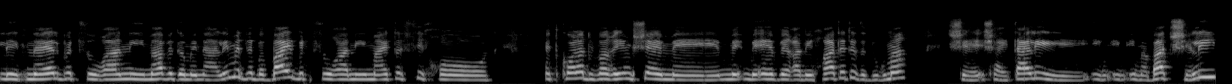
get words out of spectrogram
להתנהל בצורה נעימה וגם מנהלים את זה בבית בצורה נעימה את השיחות את כל הדברים שהם uh, מעבר אני יכולה לתת איזה דוגמה ש, שהייתה לי עם, עם, עם הבת שלי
